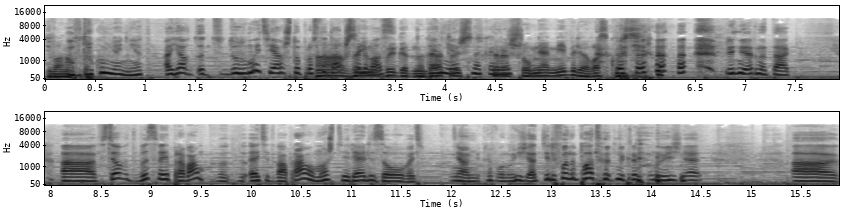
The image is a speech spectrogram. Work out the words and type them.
диванов? А вдруг у меня нет? А я думаете, я что, просто А, так, что ли, вас? взаимовыгодно, да? Есть, Конечно, Хорошо, конечно. У меня мебель, а у вас квартира. Примерно так. все, вы свои права, эти два права можете реализовывать. Меня микрофон уезжает, телефоны падают, микрофон уезжает. А,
